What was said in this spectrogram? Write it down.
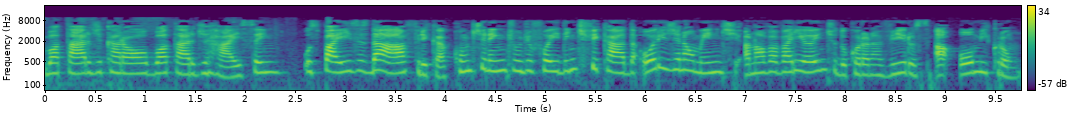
Boa tarde, Carol. Boa tarde, Heisen. Os países da África, continente onde foi identificada originalmente a nova variante do coronavírus, a Omicron,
